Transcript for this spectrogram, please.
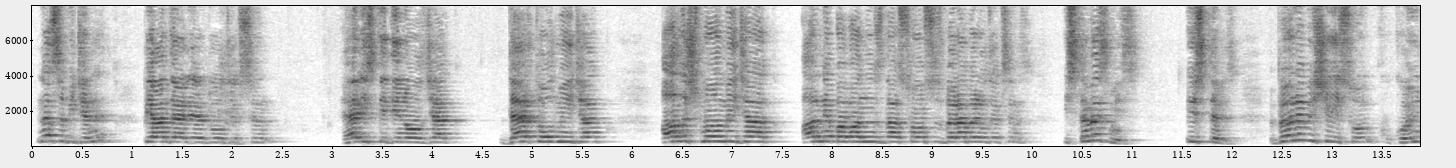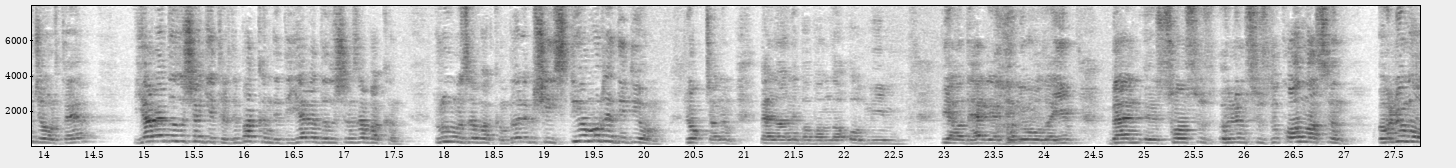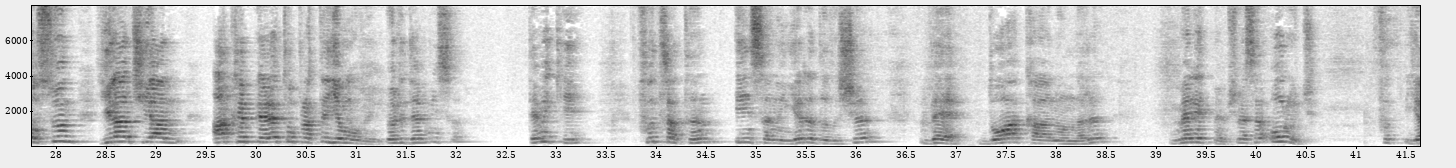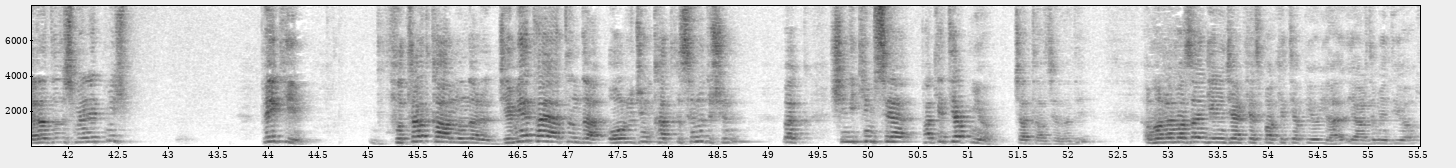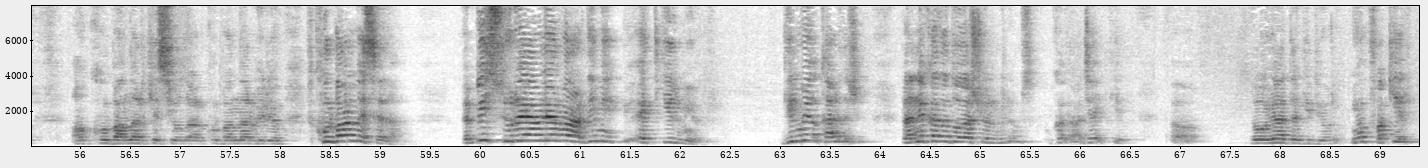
Nasıl bir cennet? Bir anda her yerde olacaksın. Her istediğin olacak. Dert olmayacak. Alışma olmayacak. Anne babanızla sonsuz beraber olacaksınız. İstemez miyiz? İsteriz. Böyle bir şeyi koyunca ortaya yaratılışa getirdi. Bakın dedi yaratılışınıza bakın. Ruhunuza bakın. Böyle bir şey istiyor mu reddediyor mu? Yok canım ben anne babamla olmayayım. Bir anda her yerde ne olayım. Ben e, sonsuz ölümsüzlük olmasın. Ölüm olsun. Yılan çıyan akreplere toprakta yem olayım. Öyle der mi insan? Demek ki fıtratın insanın yaratılışı ve doğa kanunları men etmemiş. Mesela oruç. Fıt- yaratılış men etmiş. Peki fıtrat kanunları cemiyet hayatında orucun katkısını düşünün. Bak şimdi kimse paket yapmıyor Çatalca'da değil. Ama Ramazan gelince herkes paket yapıyor, ya- yardım ediyor. Kurbanlar kesiyorlar, kurbanlar veriyor. Kurban mesela. E, Bir sürü evler var değil mi? Et girmiyor. Girmiyor kardeşim. Ben ne kadar dolaşıyorum biliyor musun? O kadar acayip ki. Doğuya da gidiyorum. Yok fakir.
